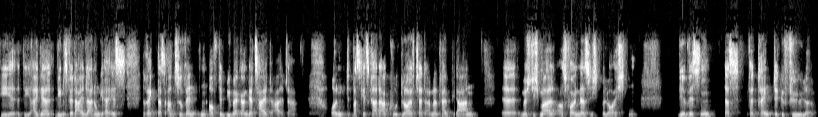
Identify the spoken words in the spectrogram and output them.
die, die eine liebenswerte Einladung ja ist, direkt das anzuwenden auf den Übergang der Zeitalter. Und was jetzt gerade akut läuft seit anderthalb Jahren, äh, möchte ich mal aus folgender Sicht beleuchten. Wir wissen, dass verdrängte Gefühle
